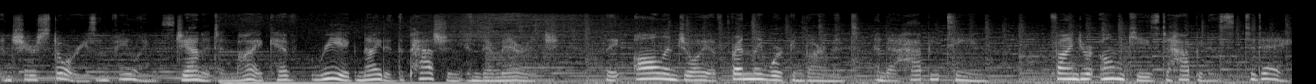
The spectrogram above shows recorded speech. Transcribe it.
and share stories and feelings. Janet and Mike have reignited the passion in their marriage. They all enjoy a friendly work environment and a happy team. Find your own keys to happiness today.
